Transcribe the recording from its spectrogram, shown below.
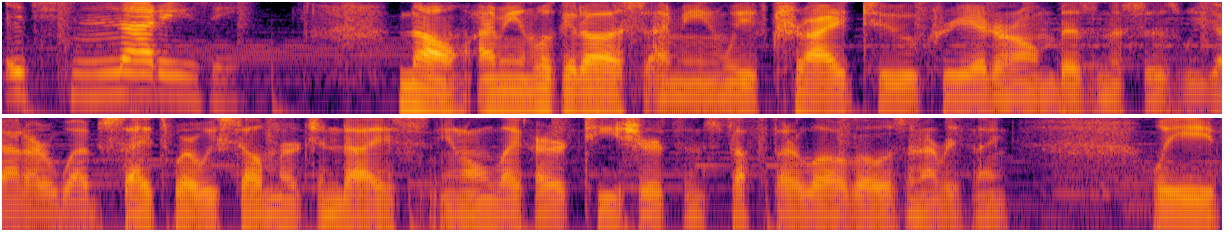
It's not easy. No, I mean, look at us. I mean, we've tried to create our own businesses. We got our websites where we sell merchandise, you know, like our t shirts and stuff with our logos and everything. We've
